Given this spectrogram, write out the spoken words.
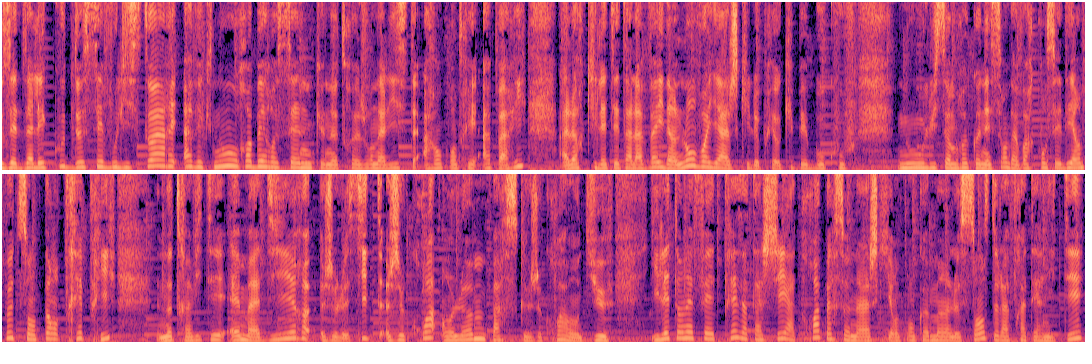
Vous êtes à l'écoute de C'est vous l'histoire et avec nous Robert Hossein que notre journaliste a rencontré à Paris alors qu'il était à la veille d'un long voyage qui le préoccupait beaucoup. Nous lui sommes reconnaissants d'avoir concédé un peu de son temps très pris. Notre invité aime à dire, je le cite, Je crois en l'homme parce que je crois en Dieu. Il est en effet très attaché à trois personnages qui ont en commun le sens de la fraternité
